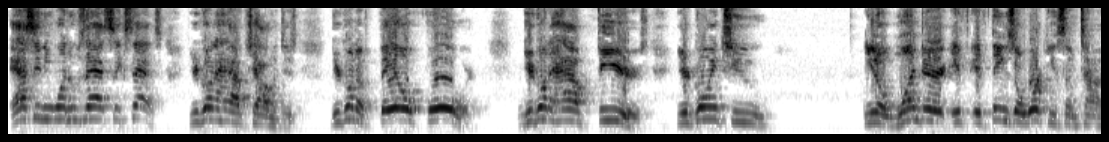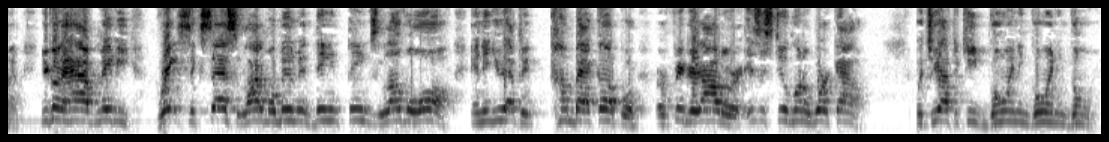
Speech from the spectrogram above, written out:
Ask anyone who's had success. You're going to have challenges. You're going to fail forward. You're going to have fears. You're going to you know, wonder if, if things are working sometime. You're going to have maybe great success, a lot of momentum, and then things level off. And then you have to come back up or, or figure it out, or is it still going to work out? But you have to keep going and going and going.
